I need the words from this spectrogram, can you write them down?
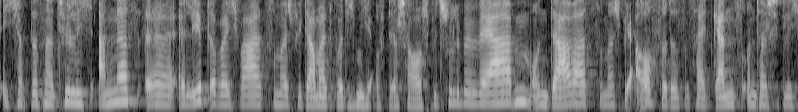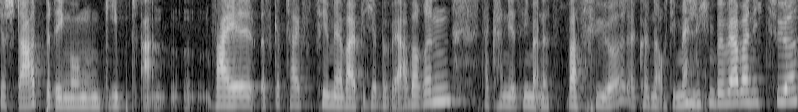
ich habe das natürlich anders äh, erlebt, aber ich war zum Beispiel damals wollte ich mich auf der Schauspielschule bewerben und da war es zum Beispiel auch so, dass es halt ganz unterschiedliche Startbedingungen gibt, an, weil es gibt halt viel mehr weibliche Bewerberinnen. Da kann jetzt niemand was für, da können auch die männlichen Bewerber nichts für.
